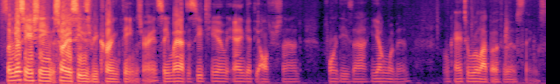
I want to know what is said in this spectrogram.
So I'm guessing you're seeing, starting to see these recurring themes, right? So you might have to CT them and get the ultrasound for these uh, young women, okay, to rule out both of those things.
